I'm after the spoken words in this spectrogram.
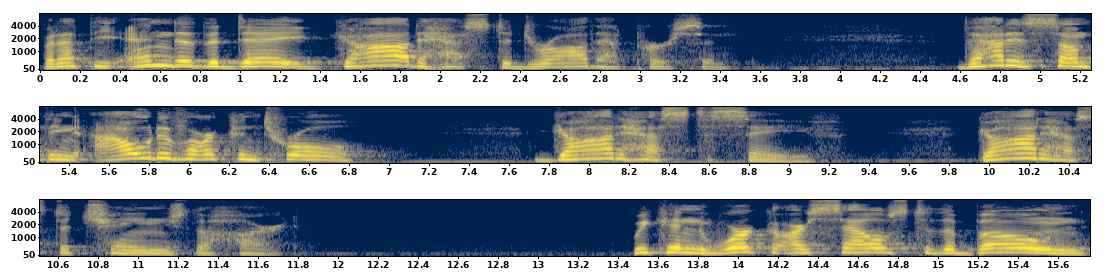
But at the end of the day, God has to draw that person. That is something out of our control. God has to save, God has to change the heart. We can work ourselves to the bone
